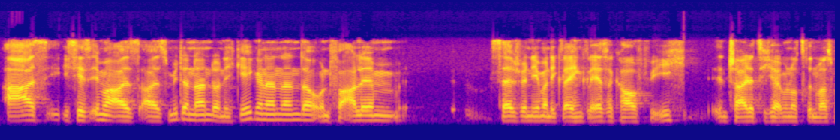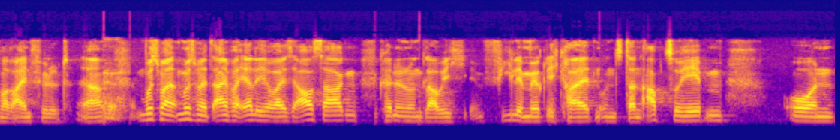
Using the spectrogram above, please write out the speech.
A, ich sehe es immer als, als Miteinander und nicht gegeneinander und vor allem, selbst wenn jemand die gleichen Gläser kauft wie ich, entscheidet sich ja immer noch drin, was man reinfüllt. Ja. Muss, man, muss man jetzt einfach ehrlicherweise auch sagen. Wir können nun, glaube ich, viele Möglichkeiten uns dann abzuheben. Und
